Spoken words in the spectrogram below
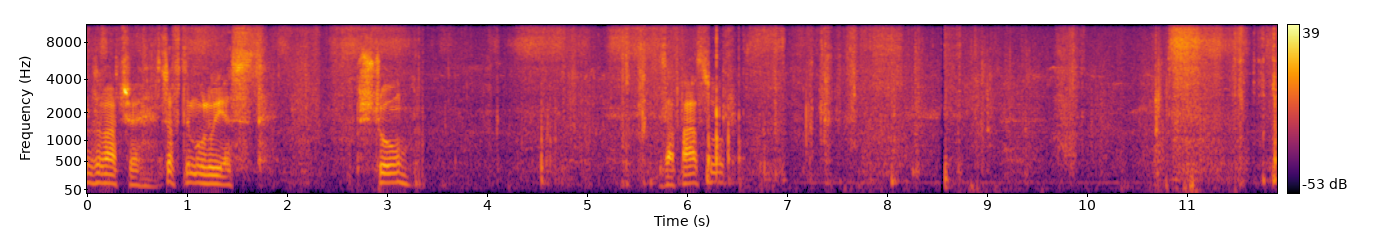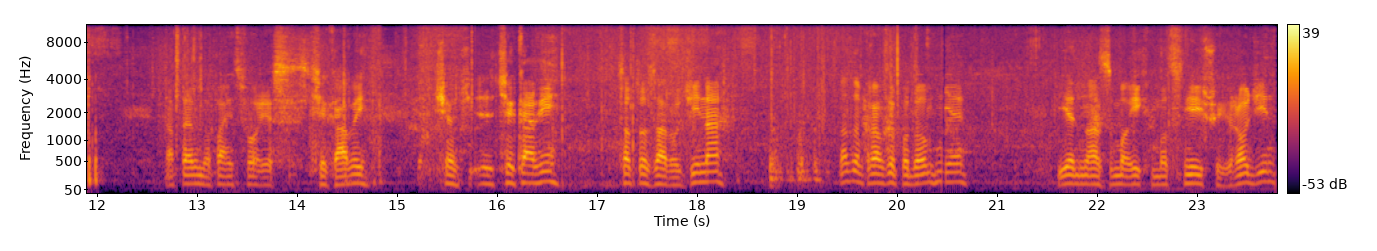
Zobaczę co w tym ulu jest. Pszczół, zapasów. Na pewno Państwo jest ciekawi, cie- ciekawi co to za rodzina. No to prawdopodobnie jedna z moich mocniejszych rodzin.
